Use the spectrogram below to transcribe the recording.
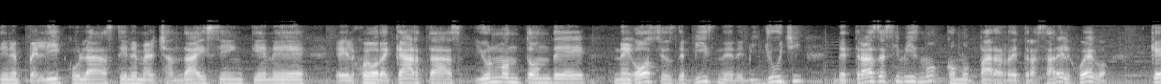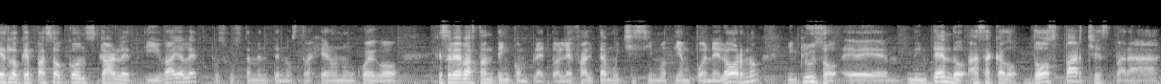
tiene películas, tiene merchandising, tiene el juego de cartas y un montón de negocios de business, de Biyuji detrás de sí mismo como para retrasar el juego. ¿Qué es lo que pasó con Scarlet y Violet? Pues justamente nos trajeron un juego que se ve bastante incompleto, le falta muchísimo tiempo en el horno. Incluso eh, Nintendo ha sacado dos parches para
